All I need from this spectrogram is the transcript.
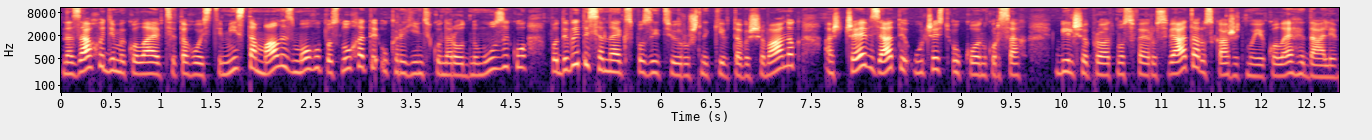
На заході миколаївці та гості міста мали змогу послухати українську народну музику, подивитися на експозицію рушників та вишиванок, а ще взяти участь у конкурсах. Більше про атмосферу свята розкажуть мої колеги далі.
